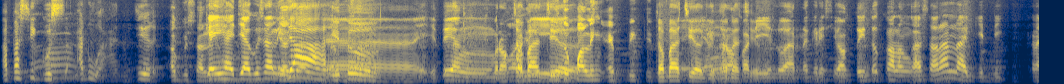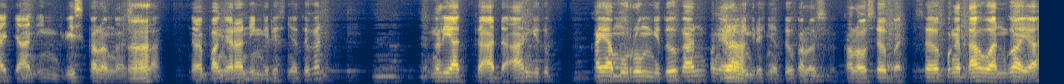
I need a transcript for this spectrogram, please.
apa sih Gus? Aduh anjir. Agus Salim Kiai Haji Agus Salim Ya, Nah, itu. itu yang merokok Coba, di Cil. itu paling epic gitu. Coba Cil yang gimana merokok di luar negeri sih waktu itu kalau nggak salah lagi di kerajaan Inggris kalau nggak salah nah pangeran Inggrisnya tuh kan ngelihat keadaan gitu kayak murung gitu kan pangeran Ya. Inggrisnya tuh kalau kalau seba- sepengetahuan gua ya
